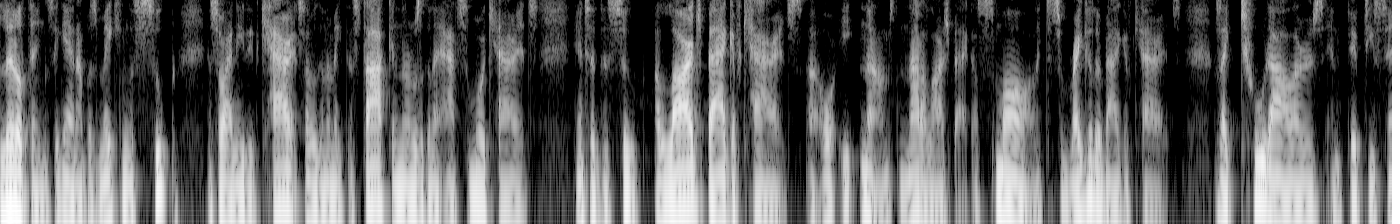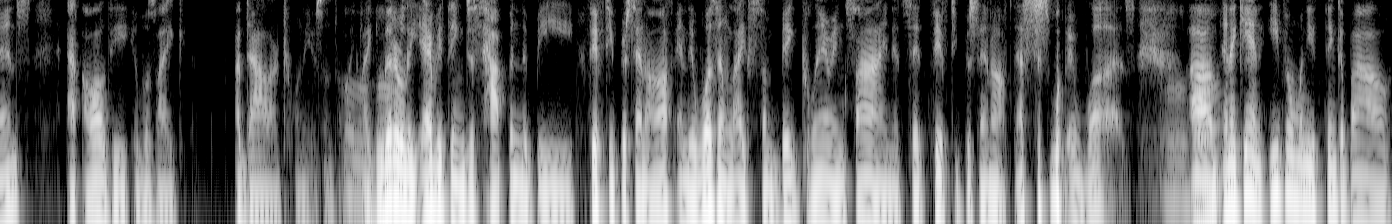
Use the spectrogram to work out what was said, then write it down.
little things. Again, I was making the soup, and so I needed carrots. I was going to make the stock, and then I was going to add some more carrots into the soup. A large bag of carrots, uh, or no, I'm not a large bag, a small, like just a regular bag of carrots. It was like two dollars and fifty cents. At Aldi, it was like a dollar twenty or something like. Like Mhm. literally everything just happened to be fifty percent off, and there wasn't like some big glaring sign that said fifty percent off. That's just what it was. Um, Mhm. and again, even when you think about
